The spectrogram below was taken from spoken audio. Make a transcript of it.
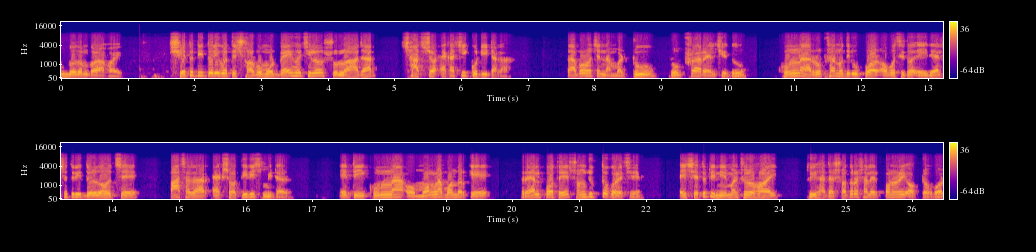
উদ্বোধন করা হয়। সেতুটি তৈরি করতে সর্বমোট ব্যয় হয়েছিল ষোলো হাজার সাতশো একাশি কোটি টাকা। তারপর হচ্ছে নাম্বার টু, রূপসা রেল সেতু। খুলনা রূপসা নদীর উপর অবস্থিত এই রেল সেতুটির দৈর্ঘ্য হচ্ছে পাঁচ হাজার একশো তিরিশ মিটার। এটি খুলনা ও মংলা বন্দরকে রেলপথে সংযুক্ত করেছে। এই সেতুটি নির্মাণ শুরু হয় দুই হাজার সতেরো সালের পনেরোই অক্টোবর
